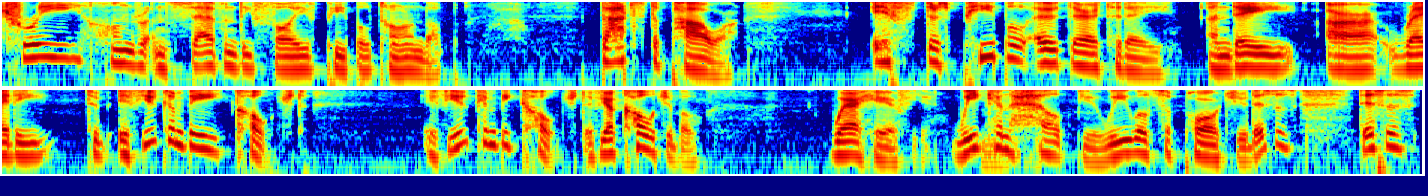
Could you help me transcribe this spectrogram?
375 people turned up. That's the power if there's people out there today and they are ready to if you can be coached if you can be coached if you're coachable we're here for you. We can help you. We will support you. This is this is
